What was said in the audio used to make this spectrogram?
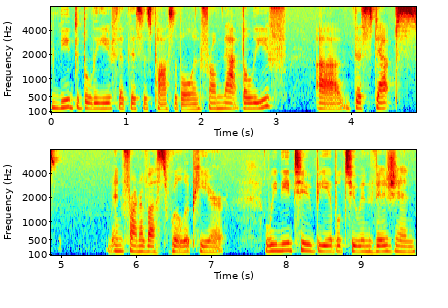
need to believe that this is possible. And from that belief, uh, the steps in front of us will appear. We need to be able to envision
